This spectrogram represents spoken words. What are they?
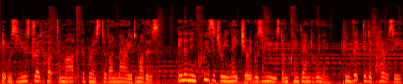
it was used red hot to mark the breast of unmarried mothers. In an inquisitory nature it was used on condemned women, convicted of heresy,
